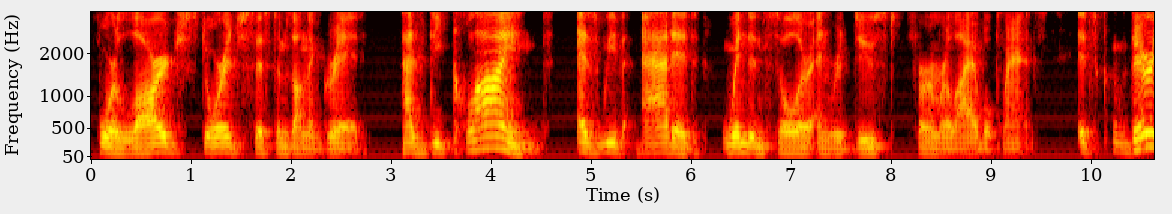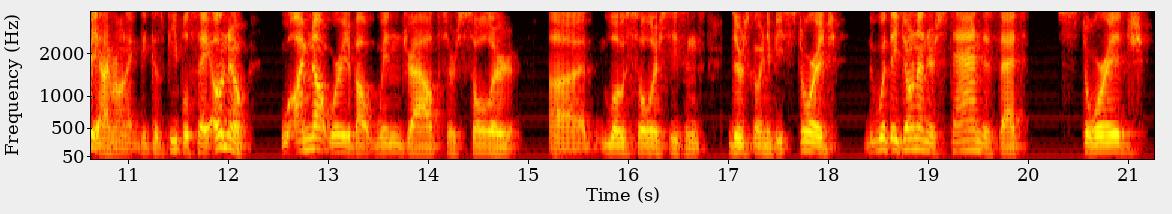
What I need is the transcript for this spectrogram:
for large storage systems on the grid has declined as we've added wind and solar and reduced firm, reliable plants. It's very ironic because people say, oh no, I'm not worried about wind droughts or solar, uh, low solar seasons. There's going to be storage. What they don't understand is that storage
